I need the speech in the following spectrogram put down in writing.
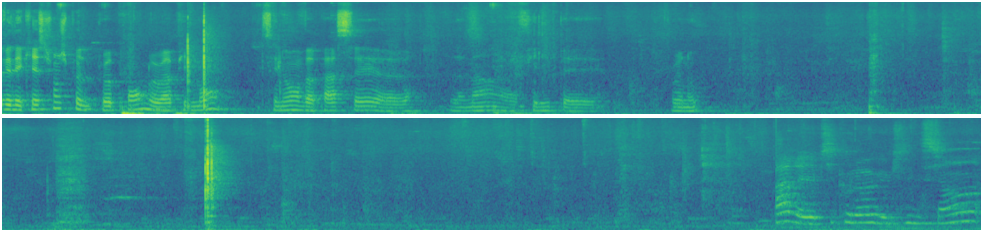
avez des questions, je peux répondre rapidement. Sinon, on va passer euh, la main à Philippe et Renaud. est psychologue clinicien.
